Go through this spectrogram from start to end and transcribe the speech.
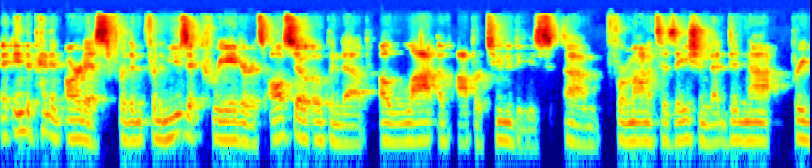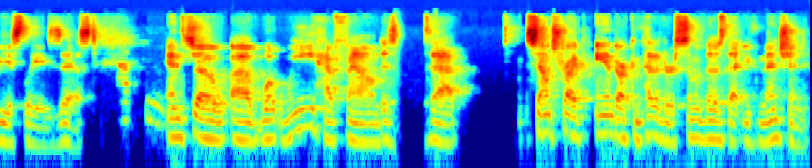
independent artists for the for the music creator it's also opened up a lot of opportunities um, for monetization that did not previously exist Absolutely. and so uh, what we have found is that soundstripe and our competitors some of those that you've mentioned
